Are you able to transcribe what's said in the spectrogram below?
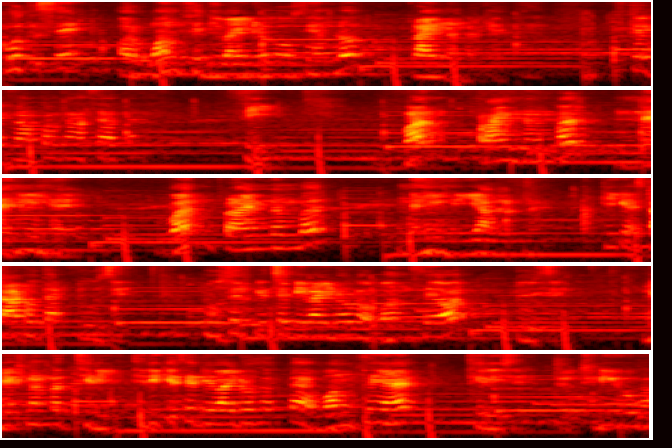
खुद से और वन से डिवाइड होगा उसे हम लोग प्राइम नंबर कहते हैं। इसका एग्जांपल कहाँ से आता है? सी वन प्राइम नंबर नहीं है। वन प्राइम नंबर नहीं है, याद रखना है। ठीक है स्टार्ट होता है टू से। टू से किससे डिवाइड होगा? वन से और टू से। नेक्स्ट नंबर थ्री थ्री किससे डिवाइड हो सकता है? वन से एंड थ्री से। तो थ्री होगा।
